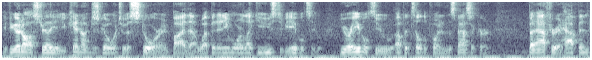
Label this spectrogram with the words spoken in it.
If you go to Australia, you cannot just go into a store and buy that weapon anymore like you used to be able to. You were able to up until the point of this massacre. But after it happened,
